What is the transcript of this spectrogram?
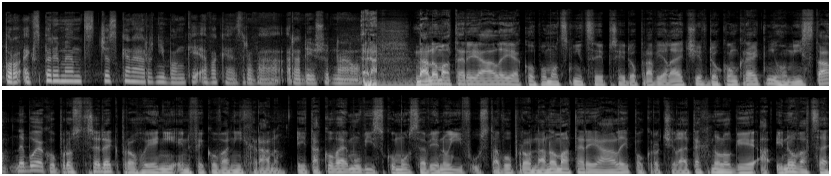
Pro experiment České národní banky banky Eva Kézrová, Radiožurnál. Nanomateriály jako pomocníci při dopravě léčiv do konkrétního místa nebo jako prostředek pro hojení infikovaných ran. I takovému výzkumu se věnují v Ústavu pro nanomateriály, pokročilé technologie a inovace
